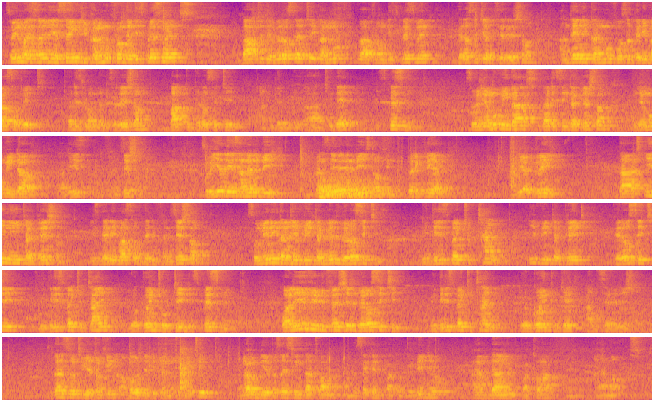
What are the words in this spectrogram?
So in my slide, you're saying you can move from the displacement back to the velocity, you can move uh, from displacement, velocity, acceleration, and then you can move also the reverse of it. That is from the acceleration back to velocity and to the, uh, to the displacement. So when you're moving that, that is integration. When you're moving down, that is differentiation. So here there is an NB. You can see the NB is talking very clearly. We agree that in integration is the reverse of the differentiation. So meaning that if you integrate velocity with respect to time, if you integrate velocity with respect to time, you're going to obtain displacement. While if you differentiate velocity with respect to time, you're going to get acceleration. So that's what we are talking about the difference between the two. And I will be emphasizing that one on the second part of the video. I am done with part and I am out.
